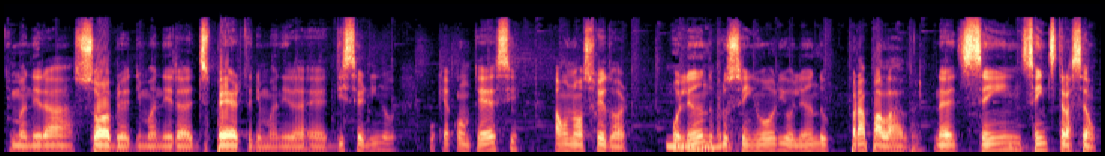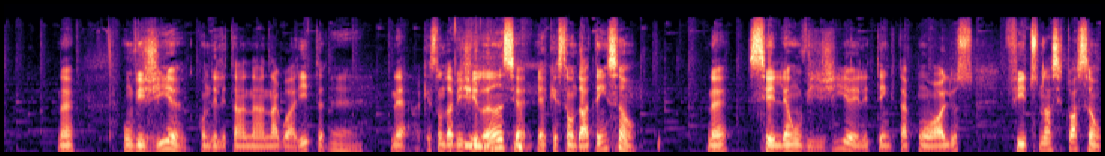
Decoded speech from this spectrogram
De maneira sóbria, de maneira desperta, de maneira é, discernindo o que acontece ao nosso redor, olhando para o Senhor e olhando para a palavra, né? Sem sem distração, né? Um vigia quando ele está na, na guarita É. né? A questão da vigilância é a questão da atenção, né? Se ele é um vigia, ele tem que estar com olhos fitos na situação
